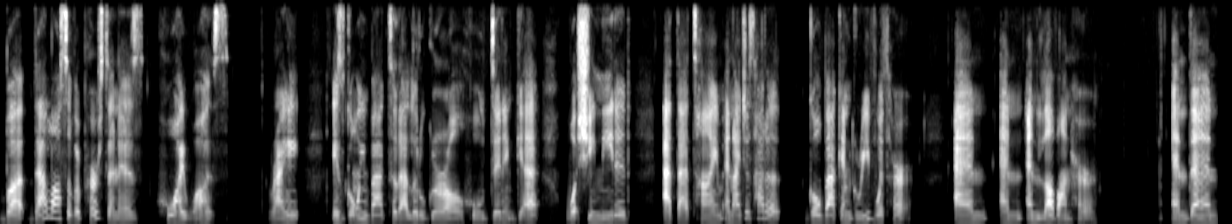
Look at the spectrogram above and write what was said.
but that loss of a person is who I was, right? Is going back to that little girl who didn't get what she needed at that time and I just had to go back and grieve with her and and and love on her and then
